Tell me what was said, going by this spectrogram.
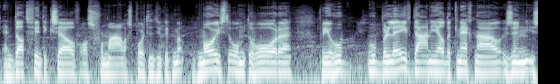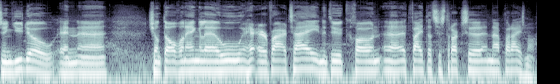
en dat vind ik zelf als voormalig sport natuurlijk het, het mooiste om te horen. Van, joh, hoe, hoe beleeft Daniel de Knecht nou zijn, zijn judo? En Chantal van Engelen, hoe ervaart zij natuurlijk gewoon uh, het feit dat ze straks uh, naar Parijs mag?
